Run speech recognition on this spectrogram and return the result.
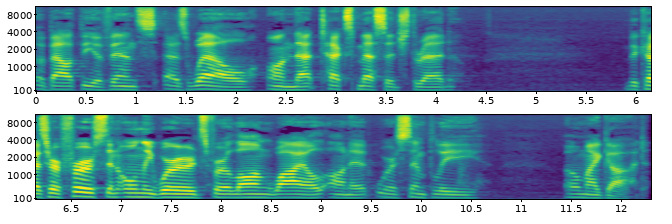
about the events as well on that text message thread because her first and only words for a long while on it were simply, Oh my God.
